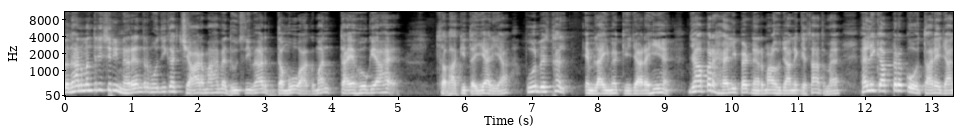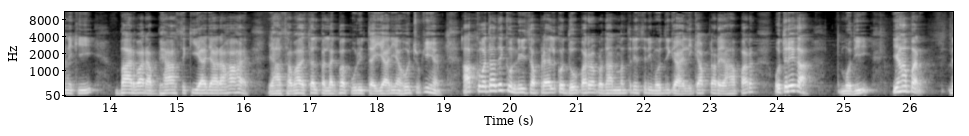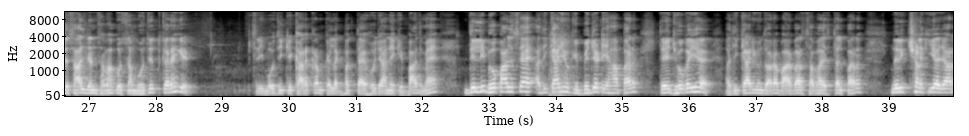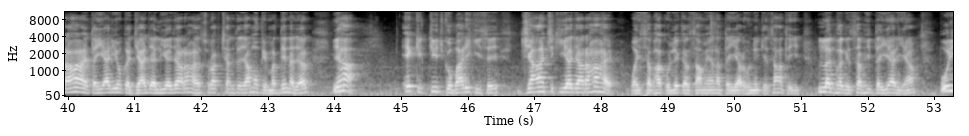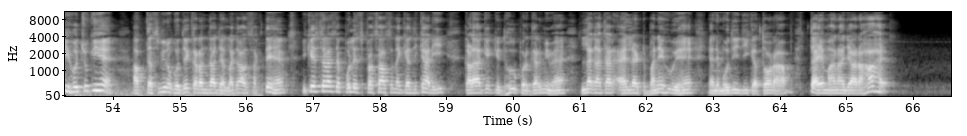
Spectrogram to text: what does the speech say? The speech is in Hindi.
प्रधानमंत्री श्री नरेंद्र मोदी का चार माह में दूसरी बार दमोह आगमन तय हो गया है। सभा की तैयारियाँ पूर्व स्थल इमलाई में की जा रही हैं, जहाँ पर हेलीपैड निर्माण हो जाने के साथ में हेलीकॉप्टर को उतारे जाने की बार बार अभ्यास किया जा रहा है। यहाँ सभा स्थल पर लगभग पूरी तैयारियाँ हो चुकी हैं। आपको बता दें कि उन्नीस अप्रैल को दोपहर में प्रधानमंत्री श्री मोदी का हेलीकॉप्टर यहाँ पर उतरेगा। मोदी यहाँ पर विशाल जनसभा को संबोधित करेंगे। श्री मोदी के कार्यक्रम के लगभग तय हो जाने के बाद में दिल्ली भोपाल से आए अधिकारियों की बजट यहाँ पर तेज हो गई है। अधिकारियों द्वारा बार बार सभा स्थल पर निरीक्षण किया जा रहा है। तैयारियों का जायजा लिया जा रहा है। सुरक्षा इंतजामों के मद्देनज़र यहाँ एक एक चीज़ को बारीकी से जाँच किया जा रहा है। वहीं सभा को लेकर सामयाना तैयार होने के साथ ही लगभग सभी तैयारियाँ पूरी हो चुकी हैं। आप तस्वीरों को देखकर अंदाज़ा लगा सकते हैं कि किस तरह से पुलिस प्रशासन के अधिकारी कड़ाके की धूप और गर्मी में लगातार अलर्ट बने हुए हैं। यानी मोदी जी का अब तय माना जा रहा है।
